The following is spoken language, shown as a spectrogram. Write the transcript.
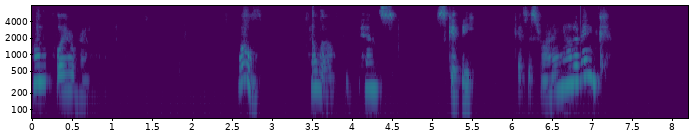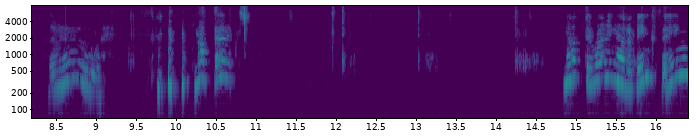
kind of play around. Oh, hello, pen's Skippy. Guess it's running out of ink. Oh no, not that. Not the running out of ink thing.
